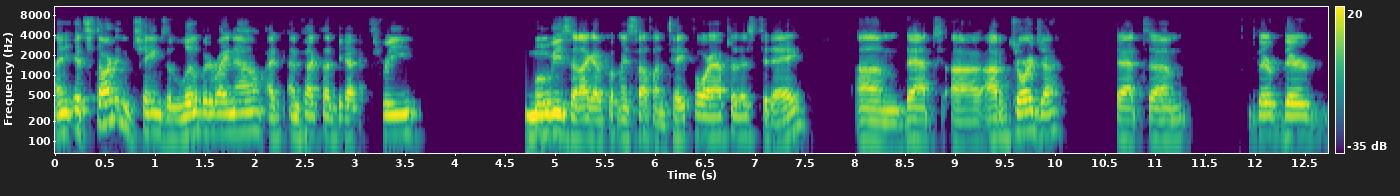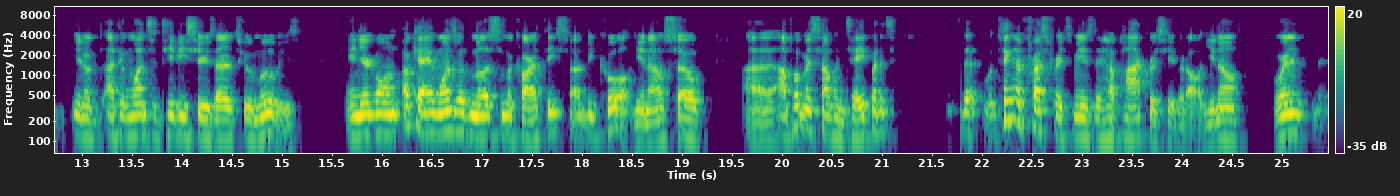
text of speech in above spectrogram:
And it's starting to change a little bit right now. I, in fact, I've got three movies that I got to put myself on tape for after this today. Um, that uh, out of Georgia, that um, they're they're you know I think one's a TV series, the other two movies, and you're going okay, one's with Melissa McCarthy, so it'd be cool, you know. So uh, I'll put myself on tape, but it's the thing that frustrates me is the hypocrisy of it all. You know, when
